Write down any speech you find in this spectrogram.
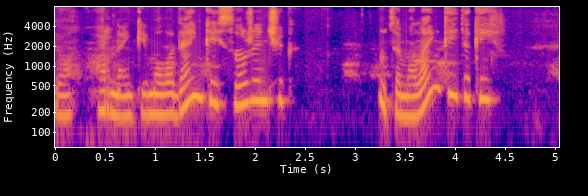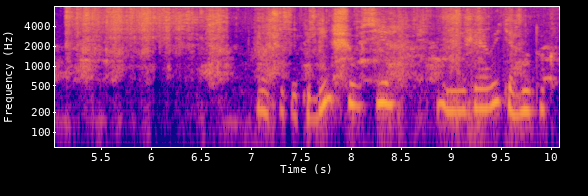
Да, гарненький, молоденький соженчик. Ну, це маленький такий. Бачу, тут і більше всі. Може я витягну так.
